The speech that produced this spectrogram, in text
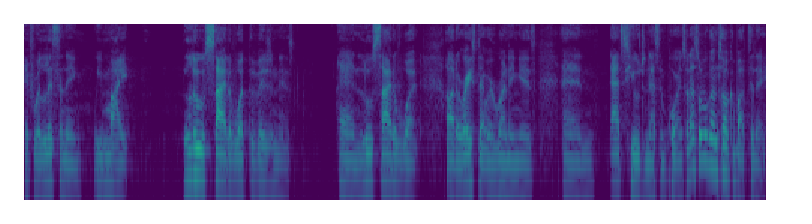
if we're listening, we might lose sight of what the vision is and lose sight of what uh, the race that we're running is. And that's huge and that's important. So that's what we're going to talk about today.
